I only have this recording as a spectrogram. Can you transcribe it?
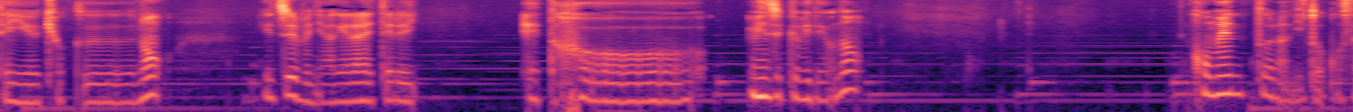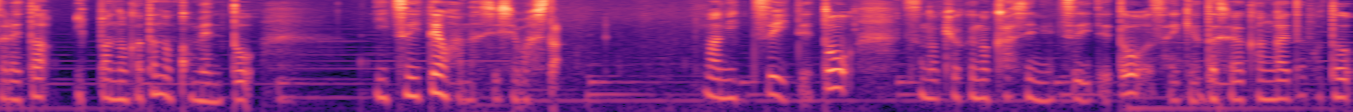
ていう曲の YouTube に上げられてる、えっと、ミュージックビデオのコメント欄に投稿された一般の方のコメントについてお話ししました。まあ、についてとその曲の歌詞についてと最近私が考えたこと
